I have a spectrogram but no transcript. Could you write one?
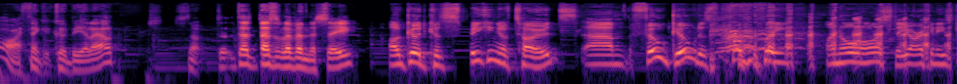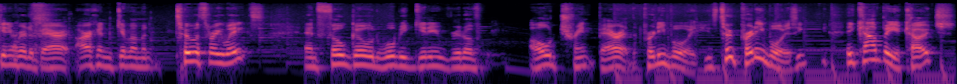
oh, I think it could be allowed. It's not do- doesn't live in the sea. Oh, good. Because speaking of toads, um, Phil Gould is probably, in all honesty, I reckon he's getting rid of Barrett. I reckon give him two or three weeks, and Phil Gould will be getting rid of old Trent Barrett, the pretty boy. He's too pretty, boys. He he can't be a coach.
